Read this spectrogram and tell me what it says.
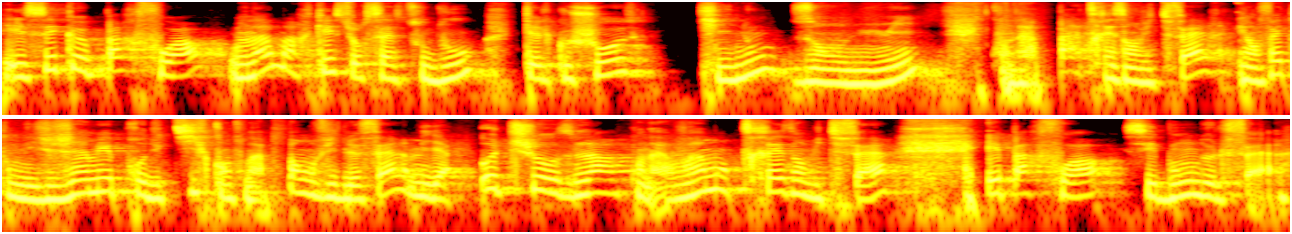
Et c'est que parfois on a marqué sur sa to-do quelque chose qui nous ennuie, qu'on n'a pas très envie de faire et en fait on n'est jamais productif quand on n'a pas envie de le faire, mais il y a autre chose là qu'on a vraiment très envie de faire et parfois c'est bon de le faire.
